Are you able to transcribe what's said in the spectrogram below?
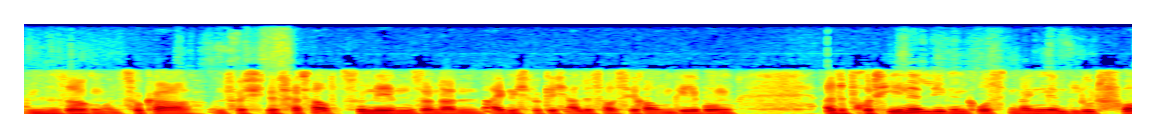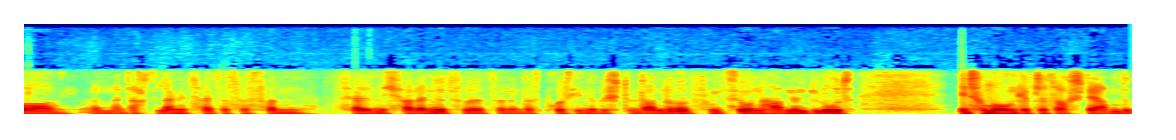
Aminosäuren und Zucker und verschiedene Fette aufzunehmen, sondern eigentlich wirklich alles aus ihrer Umgebung. Also Proteine liegen in großen Mengen im Blut vor. Ähm, man dachte lange Zeit, dass das von Zellen nicht verwendet wird, sondern dass Proteine bestimmt andere Funktionen haben im Blut. In Tumoren gibt es auch sterbende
